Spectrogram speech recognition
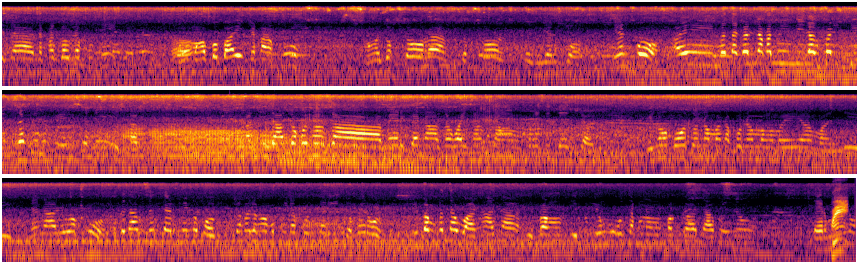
eh, sa nakagaw na puti. O, mga babae, tsaka ako. Mga doktora, doktor, yan po. Yan po, ay matagal na kami hindi nagbalik dito sa Philippines kasi ah, kandidato ko na sa Amerika na sa White House ng presidential. Binoboto naman ako ng mga mayayaman. Di, nanalo ako. Pagkatapos ng termino ko, tsaka lang ako pinapunta rito. Pero ibang katawan at ah, ibang, yung utak ng pagkatapos ng termino.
